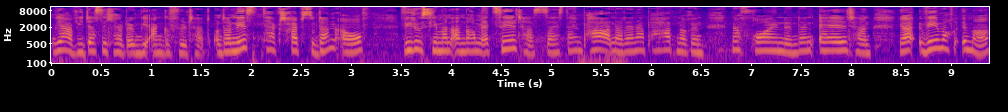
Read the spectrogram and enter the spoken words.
ja, wie das sich halt irgendwie angefühlt hat. Und am nächsten Tag schreibst du dann auf, wie du es jemand anderem erzählt hast, sei es deinem Partner, deiner Partnerin, einer Freundin, deinen Eltern, ja, wem auch immer,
